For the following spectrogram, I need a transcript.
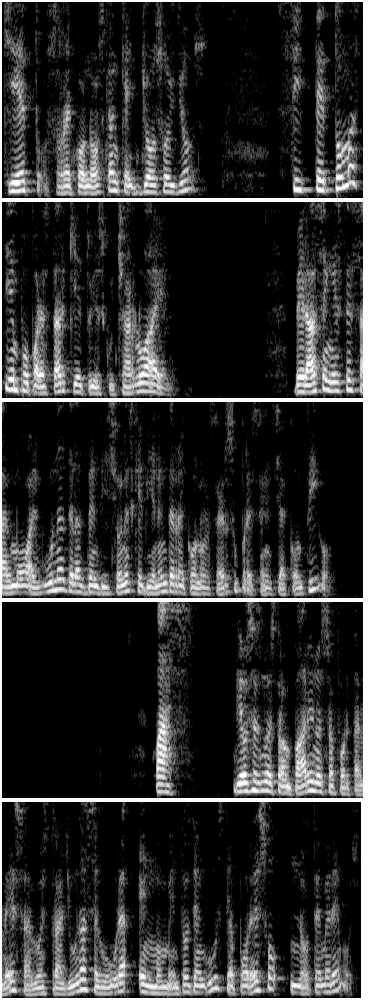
quietos, reconozcan que yo soy Dios. Si te tomas tiempo para estar quieto y escucharlo a Él, Verás en este salmo algunas de las bendiciones que vienen de reconocer su presencia contigo. Paz. Dios es nuestro amparo y nuestra fortaleza, nuestra ayuda segura en momentos de angustia. Por eso no temeremos.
